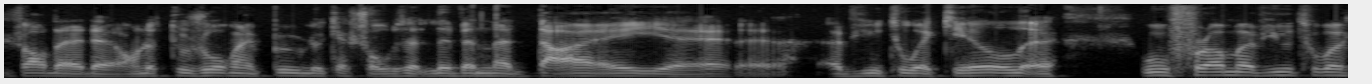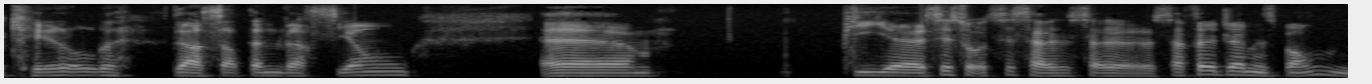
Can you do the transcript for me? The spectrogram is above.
genre on a toujours un peu quelque chose de live and let die, euh, a view to a kill, euh, ou from a view to a kill dans certaines versions. Euh, puis c'est ça, ça, ça, fait James Bond.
